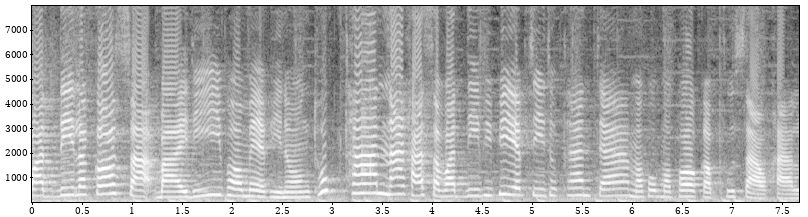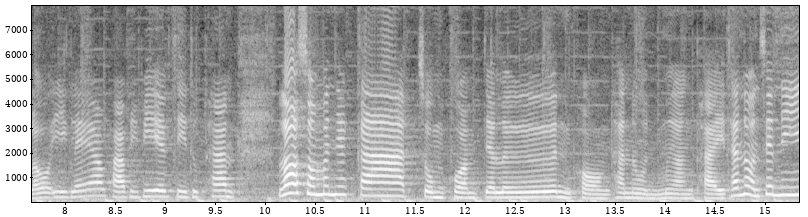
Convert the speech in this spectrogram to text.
วัสดีแล้วก็สบายดีพ่อแม่พี่น้องทุกท่านนะคะ สวัสดีพี่พี่เอฟซีทุกท่านจ้ามาพบมาพ่อกับผู้สาวขาโลอีกแล้วพาพี่พี่เอฟซีทุกท่านเลาะชมบรรยากาศชมความเจริญของถนนเมืองไทย ถนนเส้นนี้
